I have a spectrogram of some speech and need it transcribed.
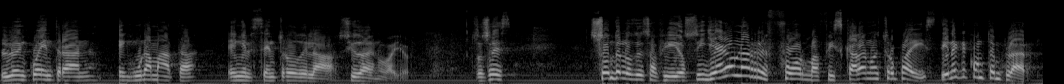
lo encuentran en una mata en el centro de la ciudad de Nueva York. Entonces, son de los desafíos. Si llega una reforma fiscal a nuestro país, tiene que contemplar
